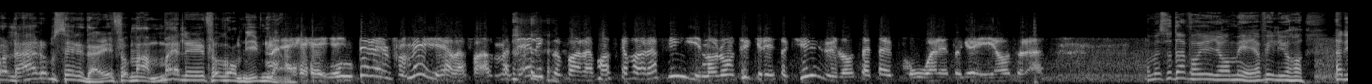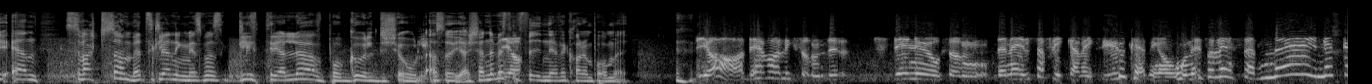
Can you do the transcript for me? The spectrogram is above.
var lär de sig det där? Är det från mamma eller är det från omgivningen? Nej, inte det från mig i alla fall. Men det är liksom bara att man ska vara fin och de tycker det är så kul att sätta upp håret och grejer och sådär. Ja, men så där var ju jag med. Jag ville ju ha, jag hade ju en svart sammetsklänning med små glittriga löv på och guldkjol. Alltså, jag kände mig Ja. så fin när jag fick ha den på mig. Ja, det var liksom... Det, det är nu också... Den äldsta flickan växer ju ur klänningen och hon är så ledsen. Nej, nu ska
